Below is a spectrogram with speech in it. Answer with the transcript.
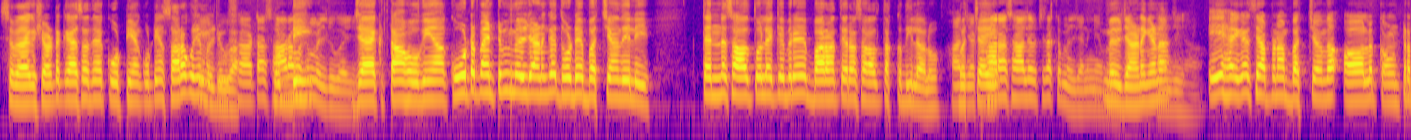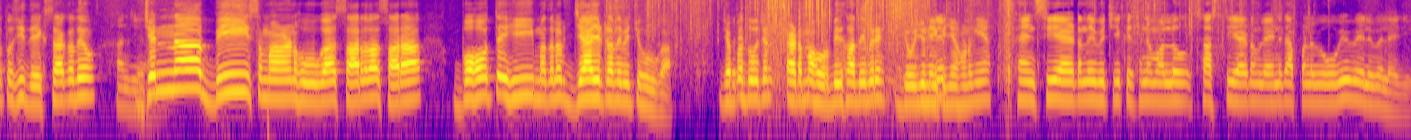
ਸਵੈਗ ਸ਼ਰਟ ਕਹਿ ਸਕਦੇ ਆ ਕੋਟੀਆਂ ਕੋਟੀਆਂ ਸਾਰਾ ਕੁਝ ਮਿਲ ਜੂਗਾ। ਸ਼ਰਟਾਂ ਸਾਰਾ ਕੁਝ ਮਿਲ ਜੂਗਾ ਜੀ। ਜੈਕਟਾਂ ਹੋ ਗਈਆਂ ਕੋਟ ਪੈਂਟ ਵੀ ਮਿਲ ਜਾਣਗੇ ਤੁਹਾਡੇ ਬੱਚਿਆਂ ਦੇ ਲਈ। 3 ਸਾਲ ਤੋਂ ਲੈ ਕੇ ਵੀਰੇ 12 13 ਸਾਲ ਤੱਕ ਦੀ ਲਾ ਲਓ ਹਾਂਜੀ 18 ਸਾਲ ਦੇ ਵਿੱਚ ਤੱਕ ਮਿਲ ਜਾਣਗੀਆਂ ਮਿਲ ਜਾਣਗੇ ਨਾ। ਇਹ ਹੈਗਾ ਸੀ ਆਪਣਾ ਬੱਚਿਆਂ ਦਾ ਆਲ ਕਾਊਂਟਰ ਤੁਸੀਂ ਦੇਖ ਸਕਦੇ ਹੋ। ਜਿੰਨਾ ਵੀ ਸਮਾਨ ਹੋਊਗਾ ਸਾਰਾ ਦਾ ਸਾਰਾ ਬਹੁਤ ਹੀ ਮਤਲਬ ਜਾਇਜ਼ ਰੇਟਾਂ ਦੇ ਵਿੱਚ ਹੋਊਗਾ। ਜੇ ਆਪਾਂ ਦੋ ਚਾਰ ਆਈਟਮਾਂ ਹੋਰ ਵੀ ਦਿਖਾ ਦੇ ਵੀਰੇ ਜੋ ਯੂਨੀਕ ਜਿਹੀਆਂ ਹੋਣਗੀਆਂ। ਫੈਂਸੀ ਆਈਟਮ ਦੇ ਵਿੱਚ ਕਿਸੇ ਨੇ ਮੰਨ ਲਓ ਸਸਤੀ ਆਈਟਮ ਲੈਣੀ ਤਾਂ ਆਪਾਂ ਲਈ ਉਹ ਵੀ ਅਵੇਲੇਬਲ ਹੈ ਜੀ।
